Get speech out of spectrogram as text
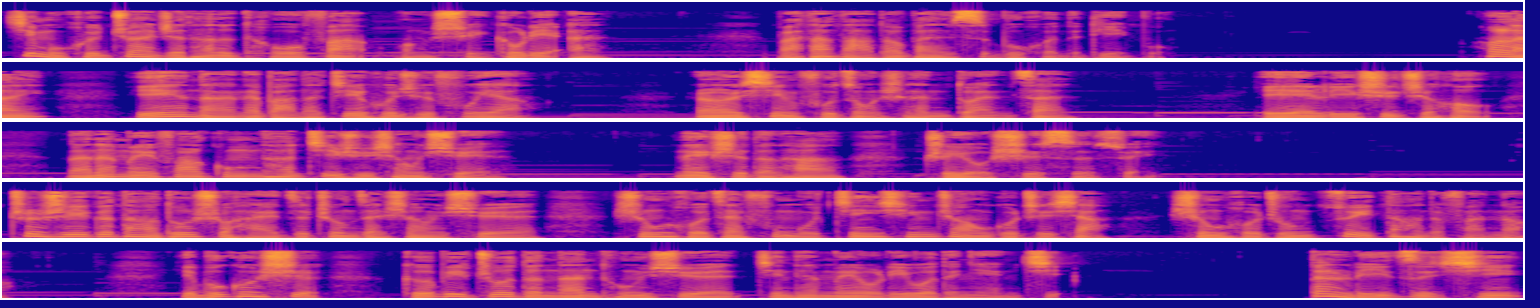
继母会拽着他的头发往水沟里按，把他打到半死不活的地步。后来，爷爷奶奶把他接回去抚养，然而幸福总是很短暂。爷爷离世之后，奶奶没法供他继续上学，那时的他只有十四岁。这是一个大多数孩子正在上学、生活在父母精心照顾之下，生活中最大的烦恼，也不过是隔壁桌的男同学今天没有理我的年纪。但李子柒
